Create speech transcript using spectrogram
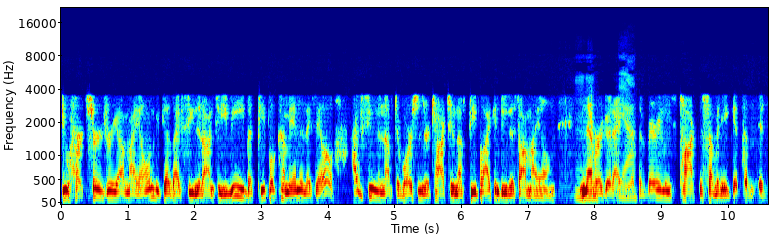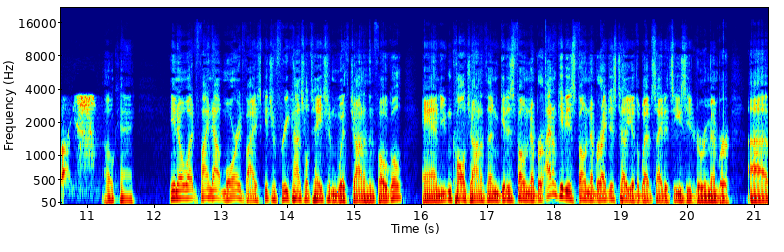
do heart surgery on my own because I've seen it on TV, but people come in and they say, oh, I've seen enough divorces or talked to enough people. I can do this on my own. Never a good idea. Yeah. At the very least, talk to somebody and get some advice. Okay. You know what? Find out more advice. Get your free consultation with Jonathan Fogel. And you can call Jonathan, get his phone number. I don't give you his phone number. I just tell you the website. It's easy to remember. Uh,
